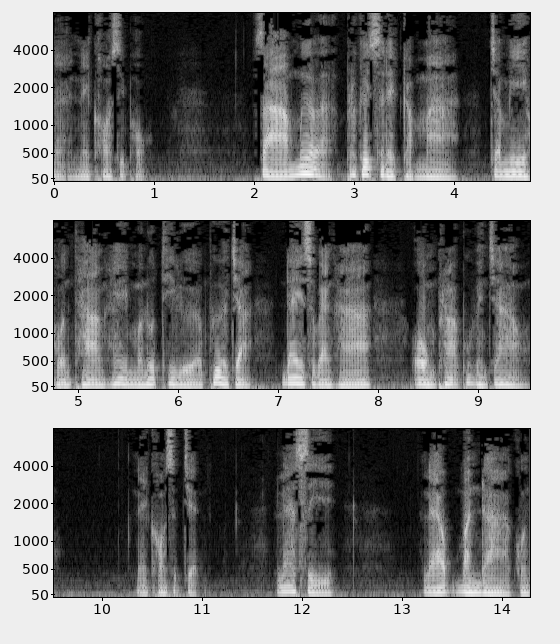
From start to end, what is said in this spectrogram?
นะในข้อ 16 3. เมื่อพระคริสต์เสด็จกลับมา จะมีหนทางให้มนุษย์ที่เหลือเพื่อจะได้แสวงหา องค์พระผู้เป็นเจ้า ในข้อ 17 และ 4. แล้วบรรดาคน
